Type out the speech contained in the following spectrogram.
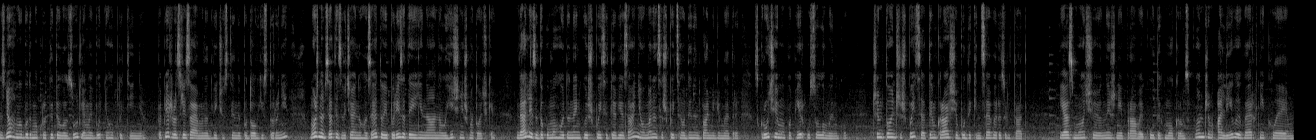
З нього ми будемо крутити лозу для майбутнього плетіння. Папір розрізаємо на дві частини по довгій стороні. Можна взяти звичайну газету і порізати її на аналогічні шматочки. Далі, за допомогою тоненької шпиці для в'язання, у мене це шпиця 1,2 мм, скручуємо папір у соломинку. Чим тоньше шпиця, тим краще буде кінцевий результат. Я змочую нижній правий кутик мокрим спонжем, а лівий верхній клеєм.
